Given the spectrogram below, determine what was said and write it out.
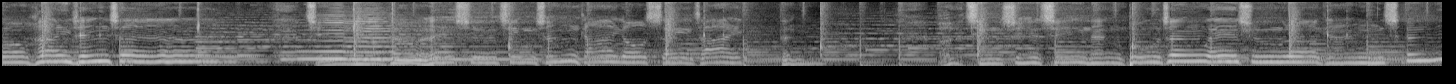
否还认真？千年后还是清晨，还有谁在等？而青史岂能不真伪数落感尘？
